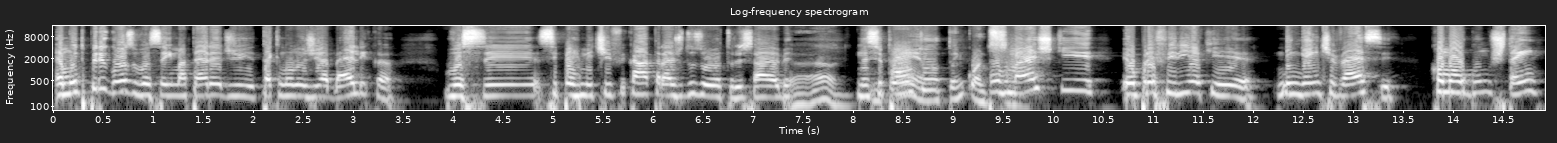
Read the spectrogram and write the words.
É muito perigoso você, em matéria de tecnologia bélica, você se permitir ficar atrás dos outros, sabe? É, Nesse tem- ponto, tem Por mais que eu preferia que ninguém tivesse, como alguns têm,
